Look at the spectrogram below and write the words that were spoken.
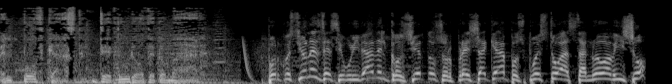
el podcast de Duro de Tomar. Por cuestiones de seguridad, el concierto sorpresa queda pospuesto hasta nuevo aviso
